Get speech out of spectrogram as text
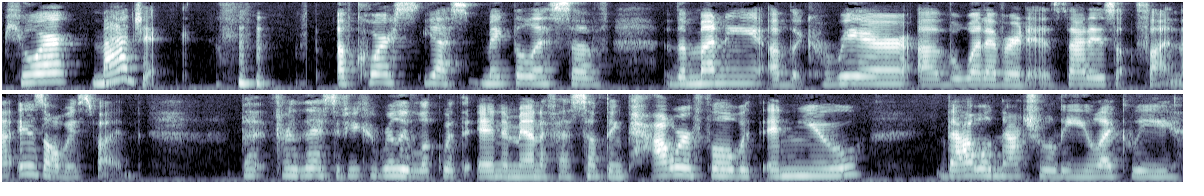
pure magic. of course, yes, make the list of the money, of the career, of whatever it is. That is fun. That is always fun. But for this, if you could really look within and manifest something powerful within you, that will naturally likely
